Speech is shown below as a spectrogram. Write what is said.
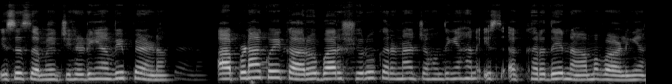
ਇਸ ਸਮੇਂ ਜਿਹੜੀਆਂ ਵੀ ਭੈਣਾਂ ਆਪਣਾ ਕੋਈ ਕਾਰੋਬਾਰ ਸ਼ੁਰੂ ਕਰਨਾ ਚਾਹੁੰਦੀਆਂ ਹਨ, ਇਸ ਅੱਖਰ ਦੇ ਨਾਮ ਵਾਲੀਆਂ।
